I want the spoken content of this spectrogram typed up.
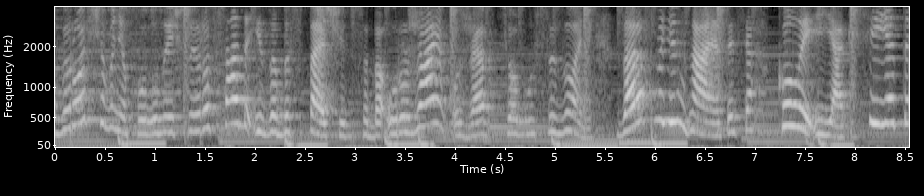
вирощування полуничної розсади і забезпечуємо себе урожаєм уже в цьому сезоні. Зараз ви дізнаєтеся, коли і як сіяти,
